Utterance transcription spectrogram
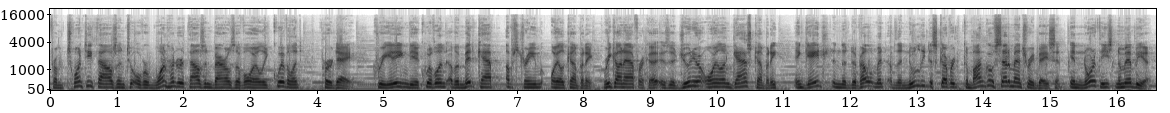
from 20,000 to over 100,000 barrels of oil equivalent per day, creating the equivalent of a mid cap upstream oil company. Recon Africa is a junior oil and gas company engaged in the development of the newly discovered Kavango Sedimentary Basin in northeast Namibia,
